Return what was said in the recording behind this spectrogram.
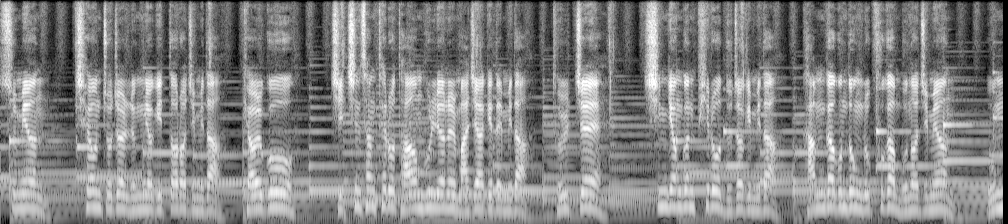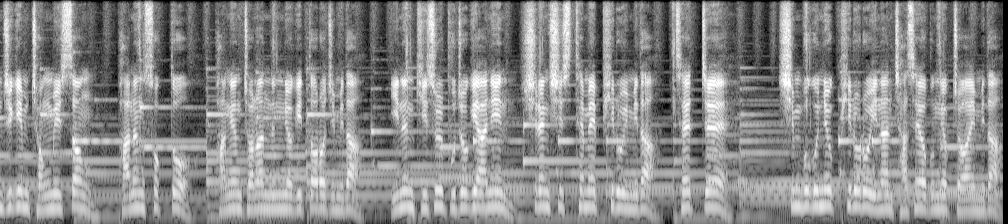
수면, 체온 조절 능력이 떨어집니다. 결국 지친 상태로 다음 훈련을 맞이하게 됩니다. 둘째, 신경근 피로 누적입니다. 감각 운동 루프가 무너지면 움직임 정밀성, 반응 속도, 방향 전환 능력이 떨어집니다. 이는 기술 부족이 아닌 실행 시스템의 피로입니다. 셋째, 심부 근육 피로로 인한 자세 협응력 저하입니다.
